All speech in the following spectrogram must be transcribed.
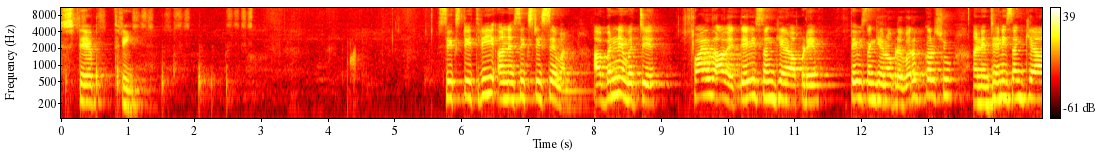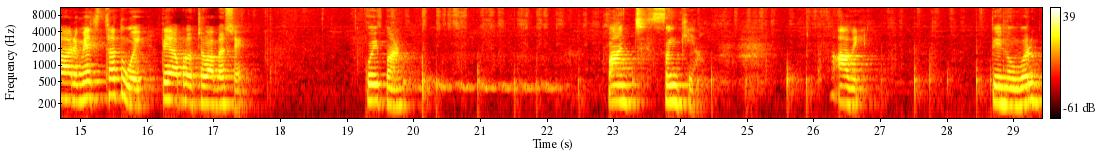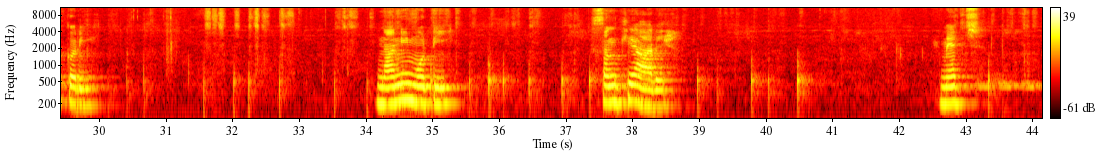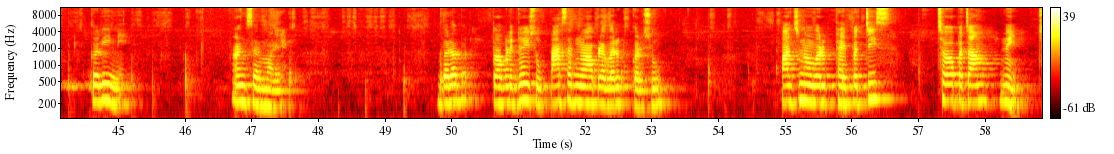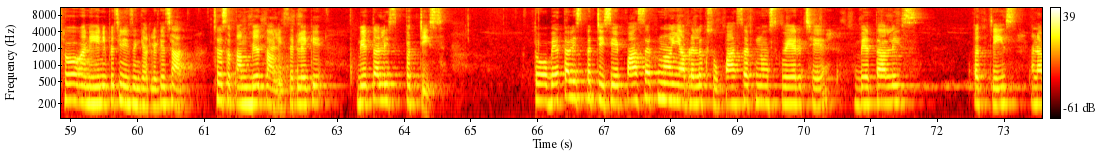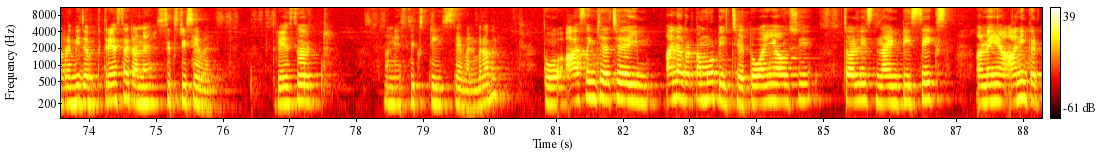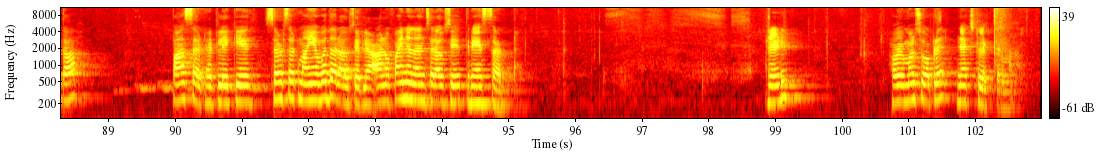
Step three. સિક્સટી થ્રી અને સિક્સટી સેવન. આ બંને વચ્ચે ફાઇવ આવે તેવી સંખ્યા આપણે, તેવી સંખ્યાનો આપણે વર્ગ કરશું અને જેની સંખ્યા મેચ થતું હોય તે આપણો જવાબ હશે. કોઈ પણ પાંચ સંખ્યા. આવે. તેનો વર્ગ કરી નાની મોટી સંખ્યા આરે. મેચ કરીને આન્સર મળે. બરાબર? તો આપણે જોઈશું પાસઠનો આપણે વર્ગ કરશું. પાંચનો વર્ગ થાય પચીસ, છ પચામ નહીં, છ અને એની પછીની સંખ્યા એટલે કે સાત. છ સત્તામ બેતાલીસ એટલે કે બેતાલીસ પચીસ. તો બેતાલીસ પચીસ એ પાસઠનો અહીંયા આપણે લખશું. પાસઠનો સ્ક્વેર છે બેતાલીસ પચીસ અને આપણે બીજા ત્રેસઠ અને સિક્સટી સેવન. ત્રેસઠ અને સિક્સટી સેવન, બરાબર? તો આ સંખ્યા છે એ આના કરતાં મોટી છે. તો અહીંયા આવશે ચાલીસ, નાઇન્ટી સિક્સ અને અહીંયા આની કરતાં પાસઠ એટલે કે સડસઠમાં અહીંયા વધારે આવશે એટલે આનો ફાઇનલ આન્સર આવશે ત્રેસઠ. રેડી હવે મળશું આપણે નેક્સ્ટ લેક્ચરમાં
